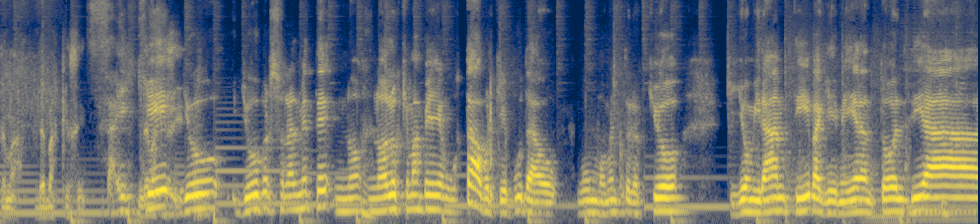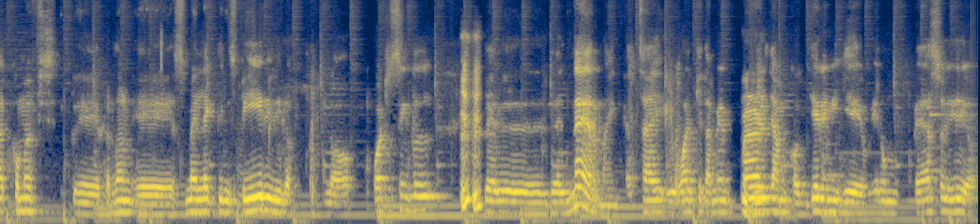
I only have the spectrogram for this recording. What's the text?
De más, de más que sí. ¿Sabéis qué? más que sí. Yo, yo personalmente, no, no los que más me hayan gustado, porque puta, hubo un momento en los que yo, que yo miraba en ti para que me dieran todo el día, como, eh, perdón, eh, Smell Like Teen Spirit y los, los cuatro singles del, del Nevermind, ¿cachai? Igual que también Pearl Jam con Jeremy, que era un pedazo de video.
